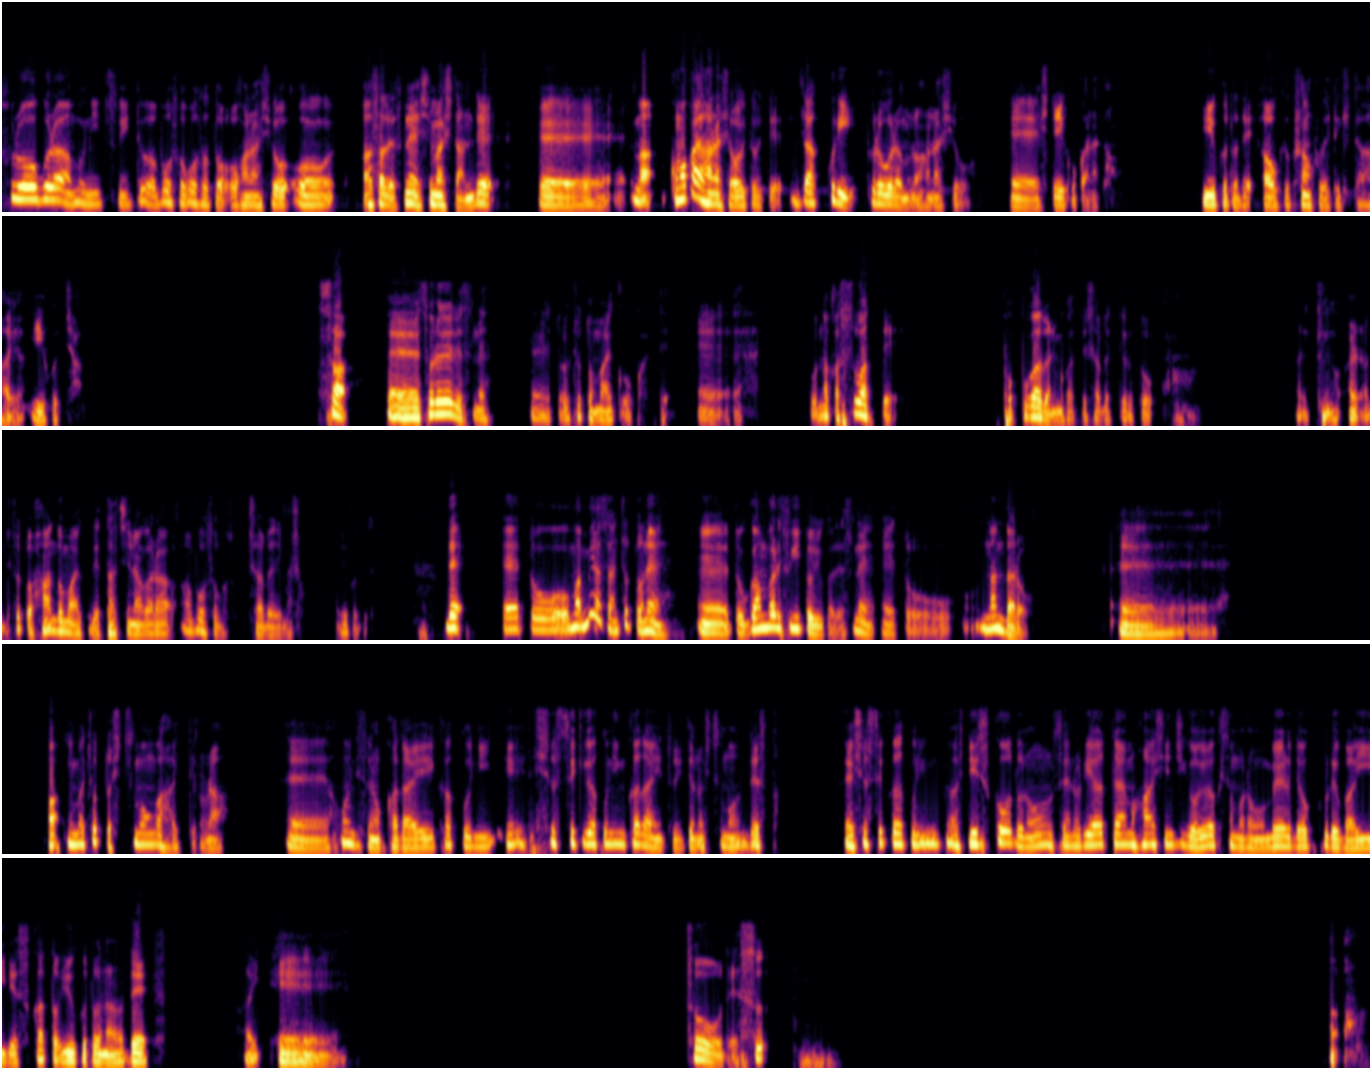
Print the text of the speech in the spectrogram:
プログラムについてはボソボソとお話を朝ですね、しましたんで、えー、まあ、細かい話は置いといて、ざっくりプログラムの話を、えーしていこうかなと。いうことで、あ、お客さん増えてきた。はい、いいこっちゃ。さあ、えーそれでですね、えっ、と、ちょっとマイクを変えて、えーこうなんか座って、ポップガードに向かって喋ってると、あれ、あれなんで、ちょっとハンドマイクで立ちながら、ボソボソ喋りましょう。ということで。で、えっ、と、まあ、皆さんちょっとね、えっ、と、頑張りすぎというかですね、えっ、と、なんだろう。えー、あ、今ちょっと質問が入ってるな。えー本日の課題確認、えー出席確認課題についての質問ですと。えー出席確認が Discord の音声のリアルタイム配信事業を予約してもらうもメールで送ればいいですかということなので、はい、えー、そうです。あ。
